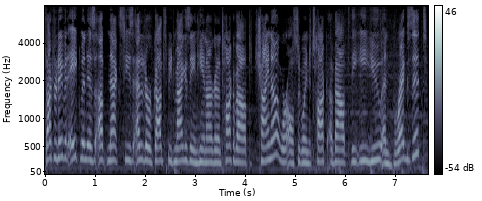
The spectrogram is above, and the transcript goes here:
Dr. David Aikman is up next. He's editor of Godspeed Magazine. He and I are going to talk about China. We're also going to talk about the EU and Brexit,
